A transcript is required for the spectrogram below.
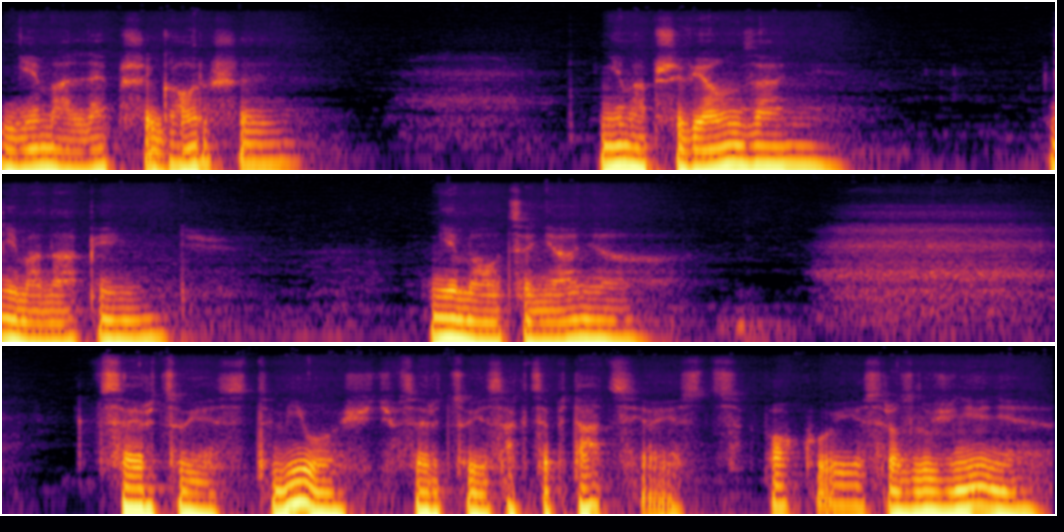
nie ma lepszy, gorszy, nie ma przywiązań, nie ma napięć, nie ma oceniania W sercu jest miłość, w sercu jest akceptacja, jest spokój, jest rozluźnienie.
